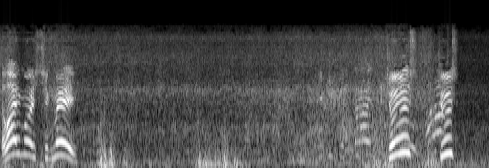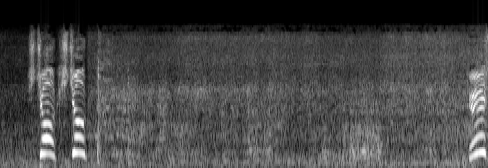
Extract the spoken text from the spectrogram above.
Давай, мойщик, мий. Чуєш? Чуєш? Щолк, щолк. Чуєш?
